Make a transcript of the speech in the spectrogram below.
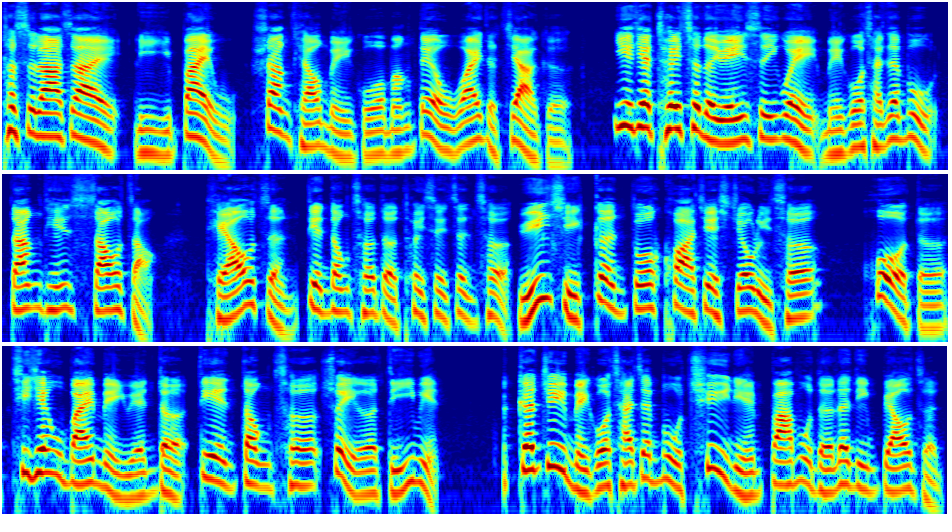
特斯拉在礼拜五上调美国 Model Y 的价格。业界推测的原因是因为美国财政部当天稍早。调整电动车的退税政策，允许更多跨界修理车获得七千五百美元的电动车税额抵免。根据美国财政部去年发布的认定标准，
